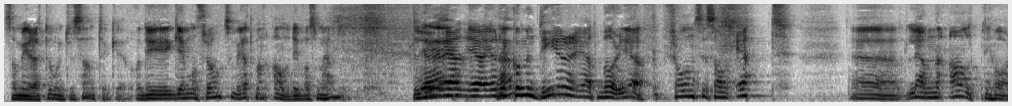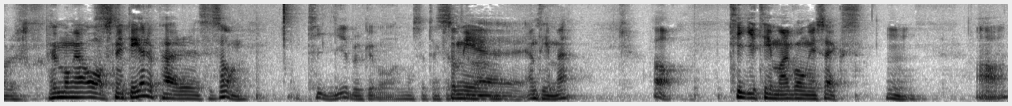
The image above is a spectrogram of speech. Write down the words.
som är rätt ointressant tycker jag. Och det är Game of Thrones så vet man aldrig vad som händer. Är, jag, jag, jag rekommenderar er att börja från säsong ett. Eh, lämna allt ni har. Hur många avsnitt är det per säsong? Tio brukar det vara, måste jag tänka Som efter. är en timme? Ja. Tio timmar gånger sex? Mm. Ja,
